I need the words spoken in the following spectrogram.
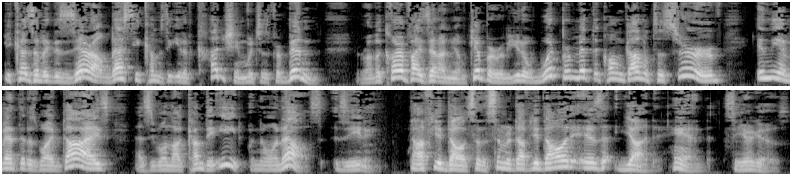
because of a gezerah, lest he comes to eat of kudshim, which is forbidden. Rabbi clarifies that on Yom Kippur, Rabbi Yehuda would permit the Kohen Gadol to serve in the event that his wife dies, as he will not come to eat when no one else is eating. Daf Yadalit. So the simmer Daf Yadalit is Yud, hand. So here goes.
